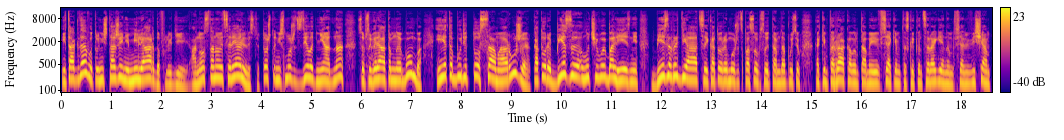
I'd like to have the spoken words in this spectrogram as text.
И тогда вот уничтожение миллиардов людей, оно становится реальностью. То, что не сможет сделать ни одна, собственно говоря, атомная бомба. И это будет то самое оружие, которое без лучевой болезни, без радиации, которая может способствовать там, допустим, каким-то раковым там и всяким, так сказать, канцерогенным всем вещам.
